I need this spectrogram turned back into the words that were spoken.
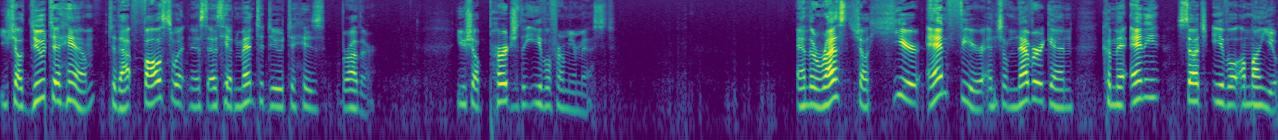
You shall do to him, to that false witness, as he had meant to do to his brother. You shall purge the evil from your midst. And the rest shall hear and fear, and shall never again commit any such evil among you.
